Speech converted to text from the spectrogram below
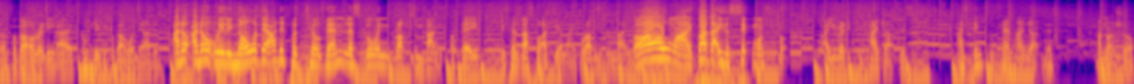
I forgot already. I completely forgot what they added. I don't, I don't really know what they added, but till then, let's go and rob some bank, okay? Because that's what I feel like, robbing some bank. Oh my god, that is a sick monster truck. Are you ready to hijack this? I think we can hijack this. I'm not sure.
